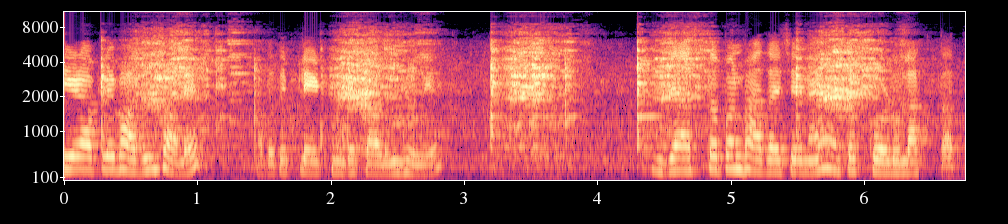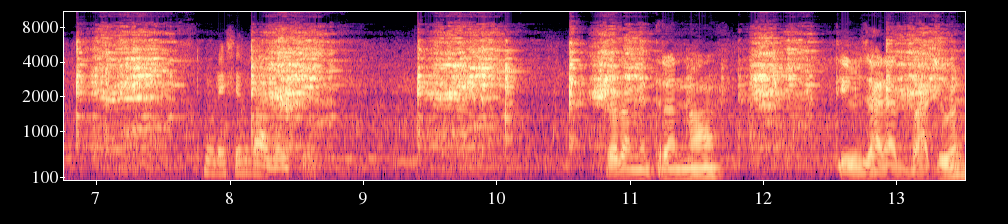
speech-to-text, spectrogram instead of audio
तीळ आपले भाजून झाले. आता ते प्लेटमध्ये काढून घेऊया. जास्त पण भाजायचे नाही तर कडू लागतात. थोडेसेच भाजायचे. चला मित्रांनो तीळ झाल्यात भाजून.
